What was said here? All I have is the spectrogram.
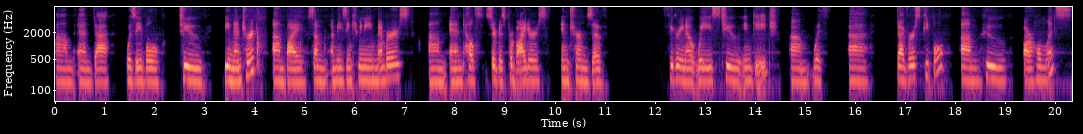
um, and uh, was able to be mentored um, by some amazing community members um, and health service providers in terms of figuring out ways to engage um, with uh, diverse people um, who are homeless.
